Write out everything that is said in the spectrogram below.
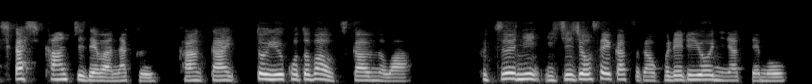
しかし、完治ではなく、寛解という言葉を使うのは、普通に日常生活が送れるようになっても、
